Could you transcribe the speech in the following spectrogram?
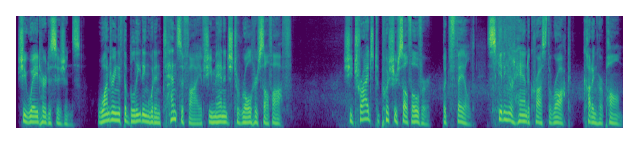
She weighed her decisions, wondering if the bleeding would intensify if she managed to roll herself off. She tried to push herself over, but failed, skidding her hand across the rock, cutting her palm.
